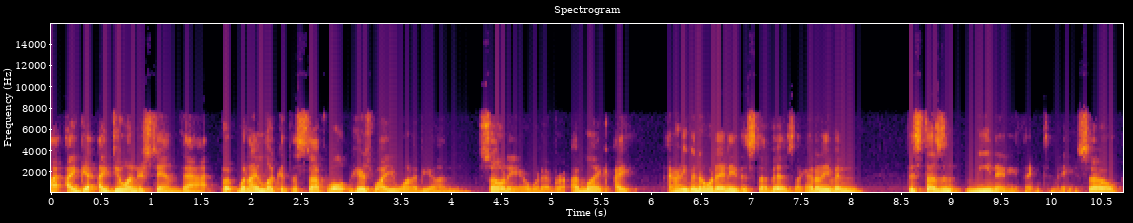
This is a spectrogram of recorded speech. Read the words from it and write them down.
I, I, get, I do understand that. But when I look at the stuff, well, here's why you want to be on Sony or whatever. I'm like, I I don't even know what any of this stuff is. Like, I don't even. This doesn't mean anything to me. So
